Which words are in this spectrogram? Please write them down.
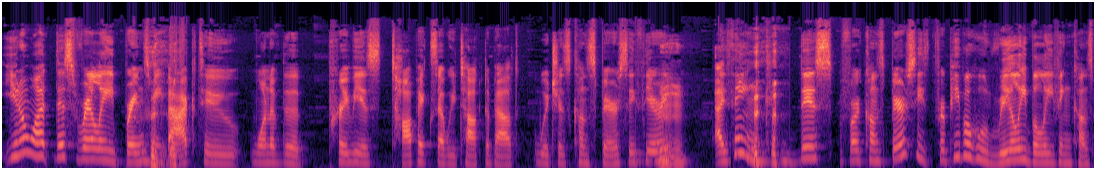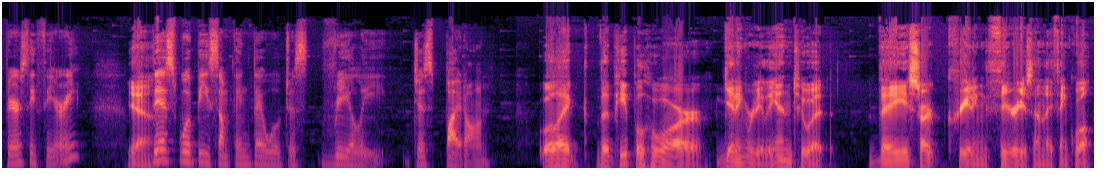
You know what? This really brings me back to one of the previous topics that we talked about, which is conspiracy theory. Mm-hmm. I think this for conspiracy for people who really believe in conspiracy theory, Yeah. this would be something they will just really just bite on. Well, like the people who are getting really into it, they start creating theories and they think, well,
